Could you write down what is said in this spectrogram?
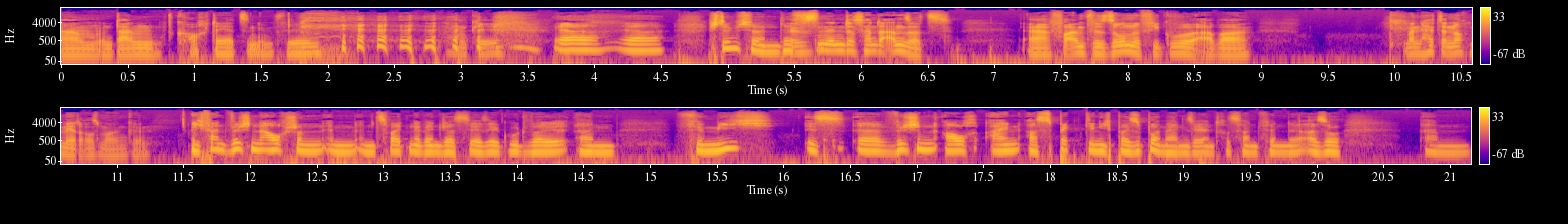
Ähm, und dann kocht er jetzt in dem Film. Okay. ja, ja. Stimmt schon. Das, das ist ein interessanter Ansatz. Äh, vor allem für so eine Figur, aber man hätte noch mehr draus machen können. Ich fand Vision auch schon im, im zweiten Avengers sehr, sehr gut, weil ähm, für mich ist äh, Vision auch ein Aspekt, den ich bei Superman sehr interessant finde. Also ähm,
